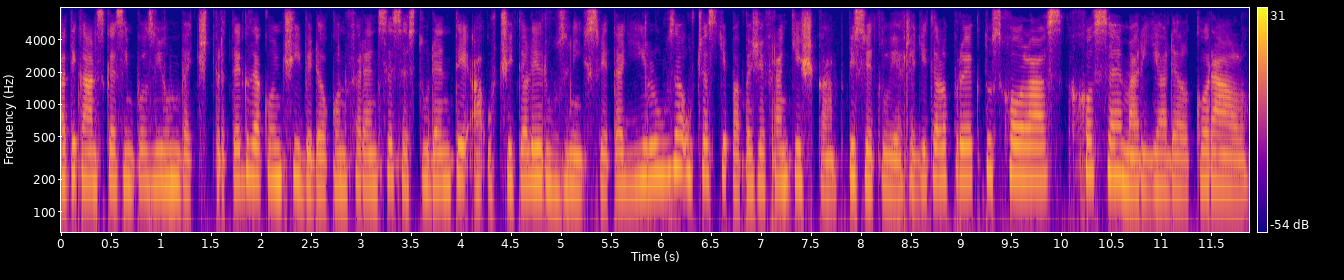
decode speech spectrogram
Vatikánské sympozium ve čtvrtek zakončí videokonference se studenty a učiteli různých světadílů za účasti papeže Františka, vysvětluje ředitel projektu Scholas José María del Coral.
